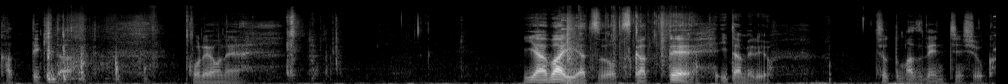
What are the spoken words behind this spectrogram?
買ってきたこれをねやばいやつを使って炒めるよ。ちょっとまずレンチンしようか。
